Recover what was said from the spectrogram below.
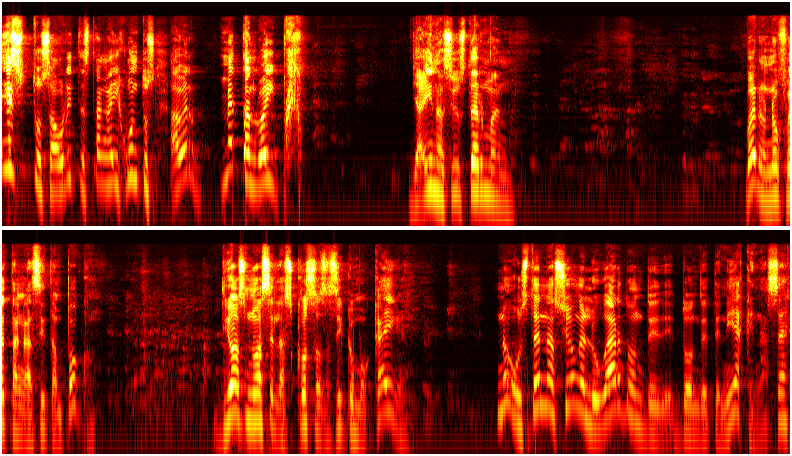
estos ahorita están ahí juntos. A ver, métanlo ahí. Y ahí nació usted, hermano. Bueno, no fue tan así tampoco. Dios no hace las cosas así como caigan. No, usted nació en el lugar donde, donde tenía que nacer.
